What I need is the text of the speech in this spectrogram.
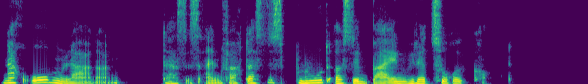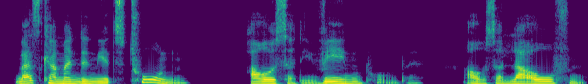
nach oben lagern. Das ist einfach, dass das Blut aus dem Bein wieder zurückkommt. Was kann man denn jetzt tun, außer die Venenpumpe, außer Laufen,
